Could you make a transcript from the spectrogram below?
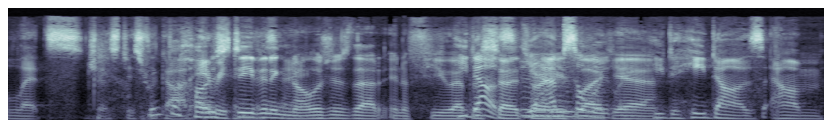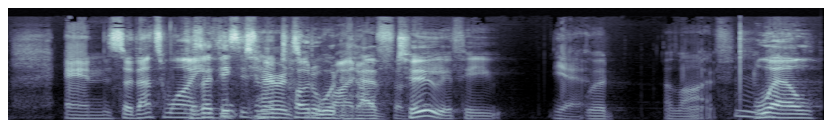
let's just I think the disregard host everything even they're saying. acknowleddes that in a few He does. episodes Yeah, where he's absolutely. like, yeah. He, d- he does. Um, and so that's why Because I think this isn't Terence a total would write-off have too me. if he yeah. were alive. Well,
